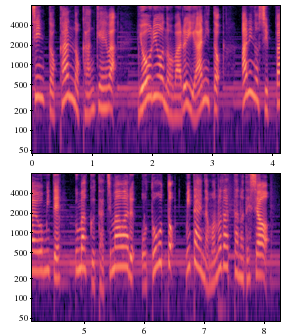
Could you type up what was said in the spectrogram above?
秦と漢の関係は容量の悪い兄と兄の失敗を見てうまく立ち回る弟みたいなものだったのでしょう。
